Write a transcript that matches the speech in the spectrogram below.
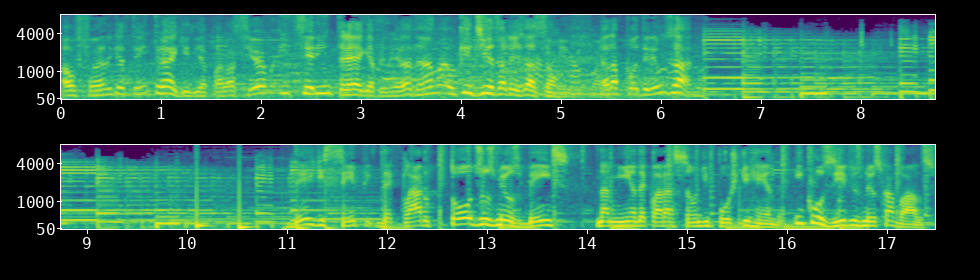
a alfândega ter entregue, iria para o acervo e seria entregue à primeira-dama. O que diz a legislação? Ela poderia usar. Desde sempre declaro todos os meus bens na minha declaração de imposto de renda, inclusive os meus cavalos.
